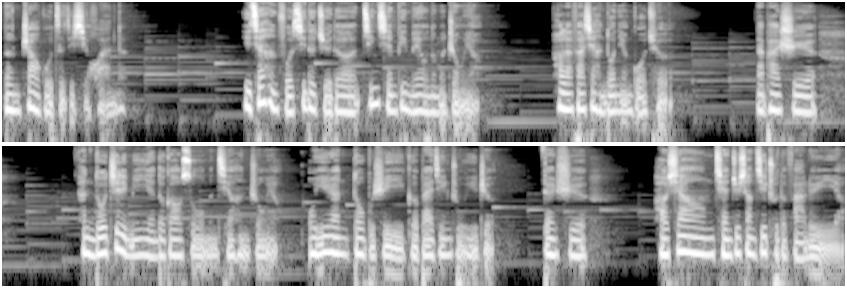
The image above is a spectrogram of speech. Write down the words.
能照顾自己喜欢的。以前很佛系的觉得金钱并没有那么重要，后来发现很多年过去了，哪怕是很多至理名言都告诉我们钱很重要，我依然都不是一个拜金主义者。但是。好像钱就像基础的法律一样，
